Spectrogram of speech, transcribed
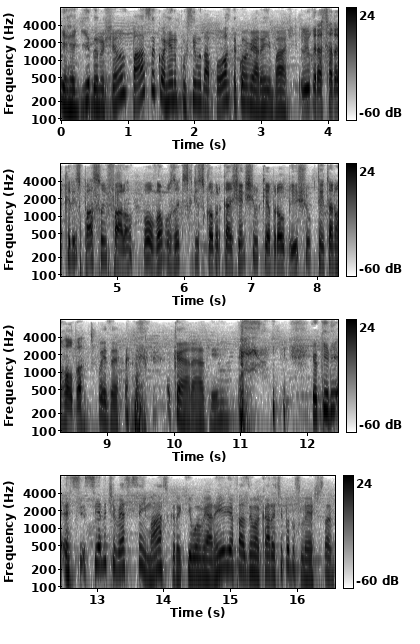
erguida no chão, passa correndo por cima da porta com o Homem-Aranha embaixo. E o engraçado é que eles passam e falam: pô, vamos antes que descobra que a gente quebrou o bicho tentando roubar. Pois é. Caralho. Eu queria. Se, se ele tivesse sem máscara aqui, o Homem-Aranha ele ia fazer uma cara tipo a do Flash, sabe?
